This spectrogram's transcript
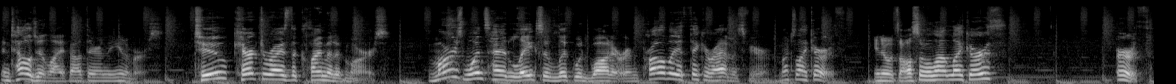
intelligent life out there in the universe. 2. Characterize the climate of Mars. Mars once had lakes of liquid water and probably a thicker atmosphere, much like Earth. You know it's also a lot like Earth? Earth.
